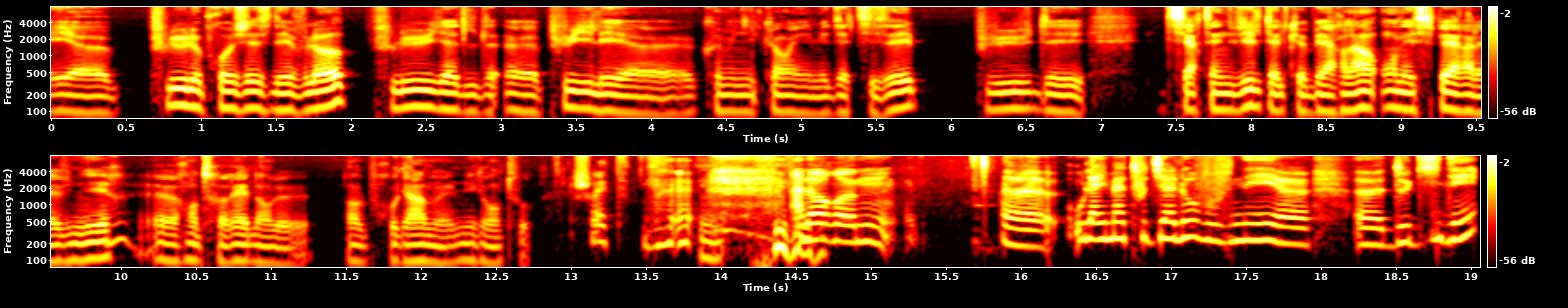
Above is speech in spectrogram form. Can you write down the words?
Et plus le projet se développe, plus il, y a de- plus il est communicant et médiatisé, plus des, certaines villes telles que Berlin, on espère à l'avenir, euh, rentreraient dans le, dans le programme Migrant Tour. Chouette. Mm. Alors, euh, euh, Diallo, vous venez euh, euh, de Guinée,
